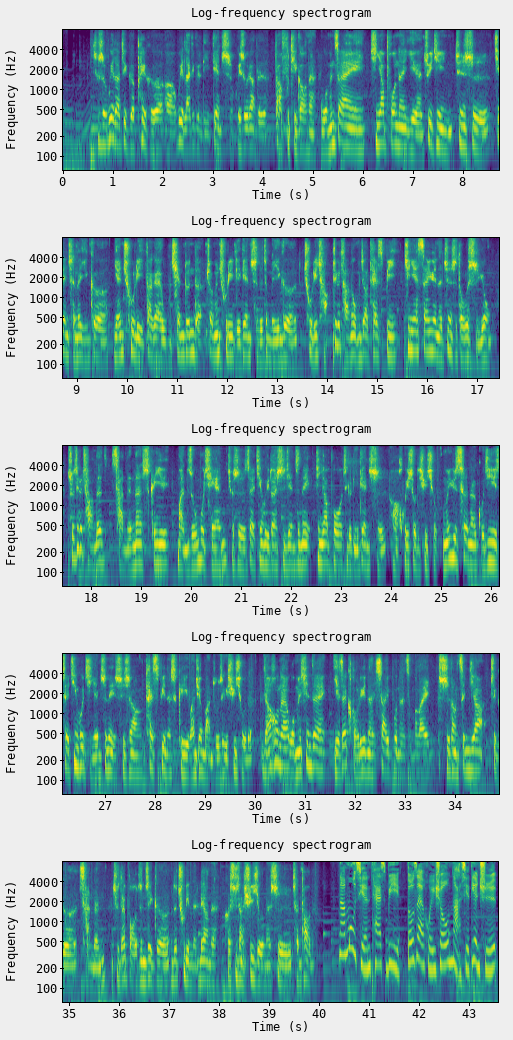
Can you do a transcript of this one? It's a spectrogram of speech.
就是为了这个配合呃未来这个锂电池回收量的大幅提高呢，我们在新加坡呢也最近正式建成了一个年处理大概五千吨的专门处理锂电池的这么一个处理厂。这个厂呢我们叫 Tesb，今年三月呢正式投入使用。所以这个厂的产能呢是可以满足目前就是在今后一段时间之内新加坡这个锂电池啊回收的需求。我们预测呢估计在今后几年之内，实际上 Tesb 呢是可以完全满足这个需求的。然后呢，我们现在也在考虑呢下一步呢怎么来适当增加这个产能，就在保证这个的处理能量呢和市场需求呢是成套的。那目前 Tesb 都在回收哪些电池？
